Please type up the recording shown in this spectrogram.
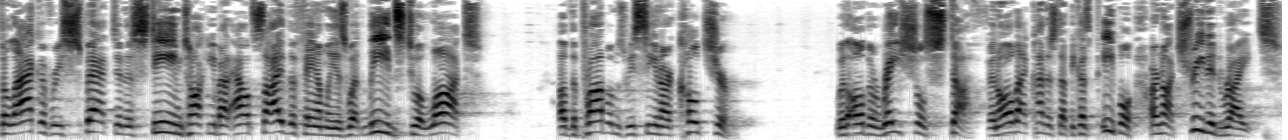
The lack of respect and esteem talking about outside the family is what leads to a lot of the problems we see in our culture with all the racial stuff and all that kind of stuff because people are not treated right.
